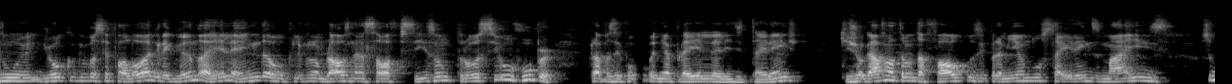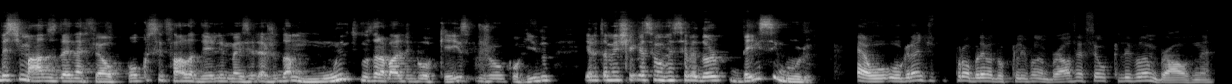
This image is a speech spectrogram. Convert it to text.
No jogo que você falou, agregando a ele ainda, o Cleveland Browns nessa off-season trouxe o Hooper para fazer companhia para ele ali de Tyrande. que jogava no Atlanta Falcons e para mim é um dos Tyrants mais subestimados da NFL. Pouco se fala dele, mas ele ajuda muito no trabalho de bloqueios para o jogo corrido e ele também chega a ser um recebedor bem seguro. É, o, o, grande problema do Cleveland Browns é ser o Cleveland Browns, né?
